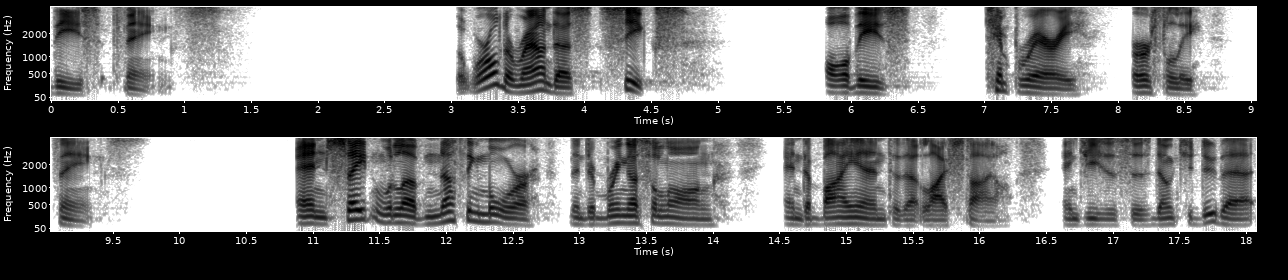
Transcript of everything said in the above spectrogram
these things. The world around us seeks all these temporary, earthly things. And Satan would love nothing more than to bring us along and to buy into that lifestyle. And Jesus says, Don't you do that.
